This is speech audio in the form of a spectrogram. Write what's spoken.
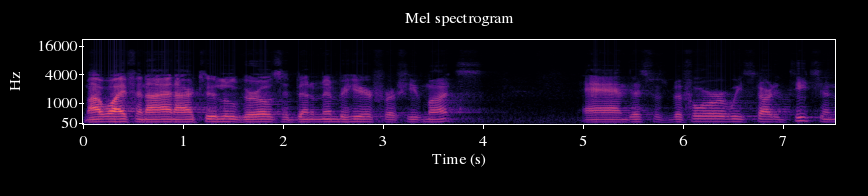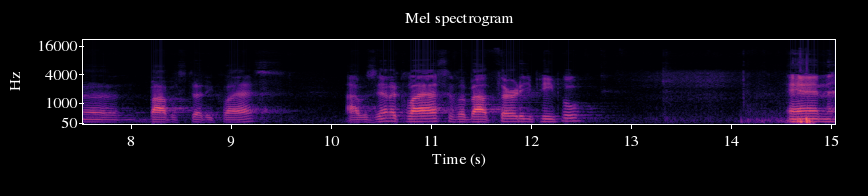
My wife and I and our two little girls had been a member here for a few months. And this was before we started teaching a Bible study class. I was in a class of about 30 people. And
